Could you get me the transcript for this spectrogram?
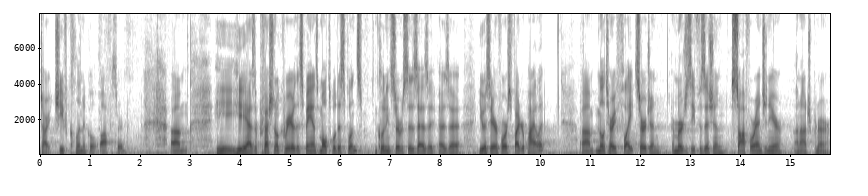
sorry, Chief Clinical Officer. Um, he, he has a professional career that spans multiple disciplines, including services as a, as a U.S. Air Force fighter pilot, um, military flight surgeon, emergency physician, software engineer, an entrepreneur.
